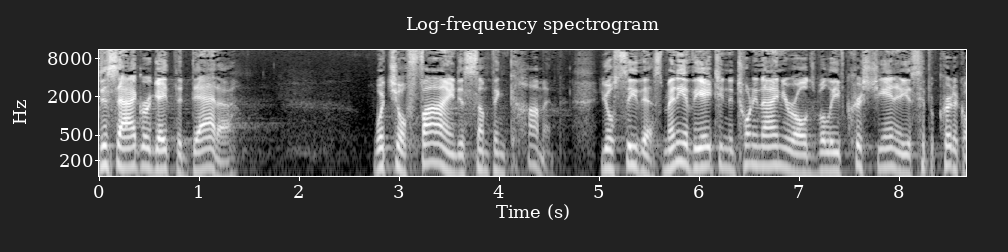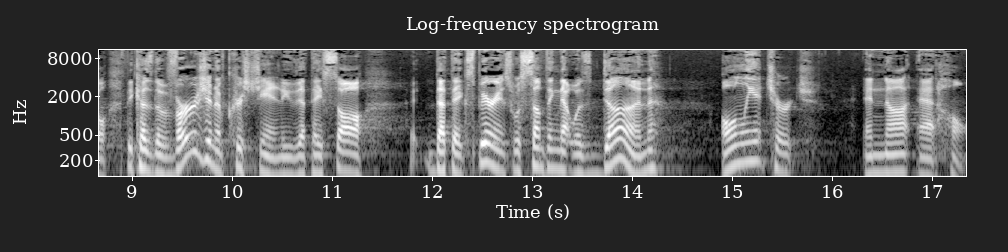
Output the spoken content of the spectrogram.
disaggregate the data, what you'll find is something common. You'll see this. Many of the 18 to 29 year olds believe Christianity is hypocritical because the version of Christianity that they saw that they experienced was something that was done only at church and not at home.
